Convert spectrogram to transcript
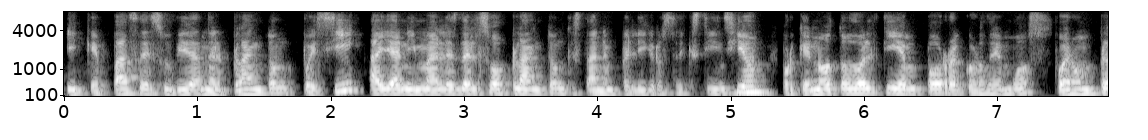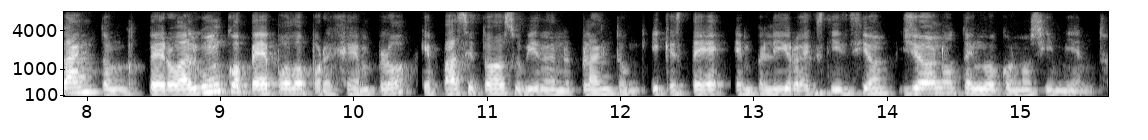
y que pase su vida en el plancton, pues sí, hay animales del zooplancton que están en peligro de extinción, porque no todo el tiempo, recordemos, fueron plancton, pero algún copépodo, por ejemplo, que pase toda su vida en el plancton y que esté en peligro de extinción, yo no tengo conocimiento.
